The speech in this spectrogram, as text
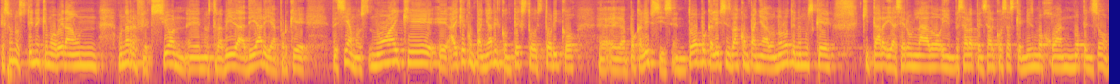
eso nos tiene que mover a una reflexión en nuestra vida diaria, porque decíamos, no hay que, eh, hay que acompañar el contexto histórico eh, Apocalipsis, en todo Apocalipsis va acompañado, no lo tenemos que quitar y hacer un lado y empezar a pensar cosas que mismo Juan no pensó,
